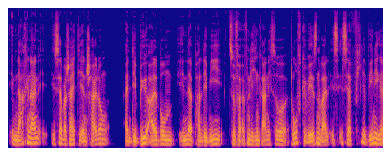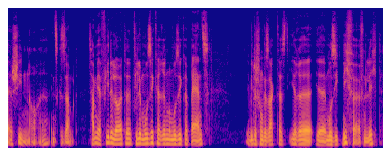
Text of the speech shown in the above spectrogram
Im Nachhinein ist ja wahrscheinlich die Entscheidung, ein Debütalbum in der Pandemie zu veröffentlichen gar nicht so doof gewesen, weil es ist ja viel weniger erschienen auch ja, insgesamt. Es haben ja viele Leute, viele Musikerinnen und Musiker, Bands, wie du schon gesagt hast, ihre, ihre Musik nicht veröffentlicht.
